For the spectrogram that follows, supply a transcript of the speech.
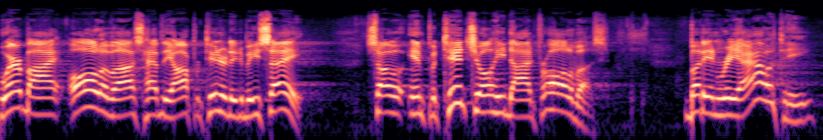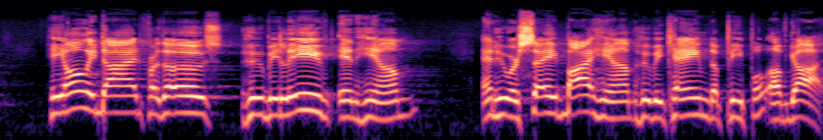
whereby all of us have the opportunity to be saved. So, in potential, he died for all of us. But in reality, He only died for those who believed in him and who were saved by him, who became the people of God.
